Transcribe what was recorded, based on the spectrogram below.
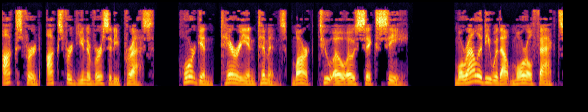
Oxford, Oxford University Press. Horgan, Terry and Timmons, Mark 2006c. Morality Without Moral Facts,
